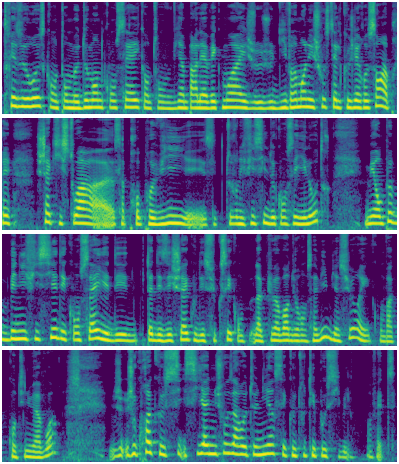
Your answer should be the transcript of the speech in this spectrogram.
très heureuse quand on me demande conseil, quand on vient parler avec moi et je dis vraiment les choses telles que je les ressens. Après, chaque histoire a sa propre vie et c'est toujours difficile de conseiller l'autre, mais on peut bénéficier des conseils et des peut-être des échecs ou des succès qu'on a pu avoir durant sa vie, bien sûr, et qu'on va continuer à avoir. Je, crois que s'il si y a une chose à retenir, c'est que tout est possible, en fait.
